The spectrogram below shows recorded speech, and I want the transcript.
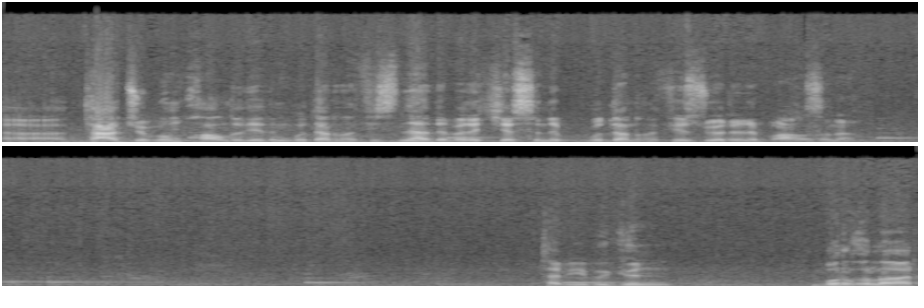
e, tacibim kaldı dedim bu Gırnafis nerede böyle kesinip bu Gırnafis öğrenip ağzına. Tabii bugün burgular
